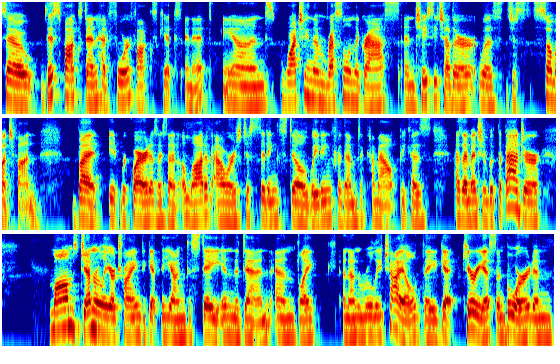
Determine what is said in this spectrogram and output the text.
So this fox den had four fox kits in it, and watching them wrestle in the grass and chase each other was just so much fun. But it required, as I said, a lot of hours just sitting still, waiting for them to come out. Because, as I mentioned with the badger, moms generally are trying to get the young to stay in the den. And like an unruly child, they get curious and bored and,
